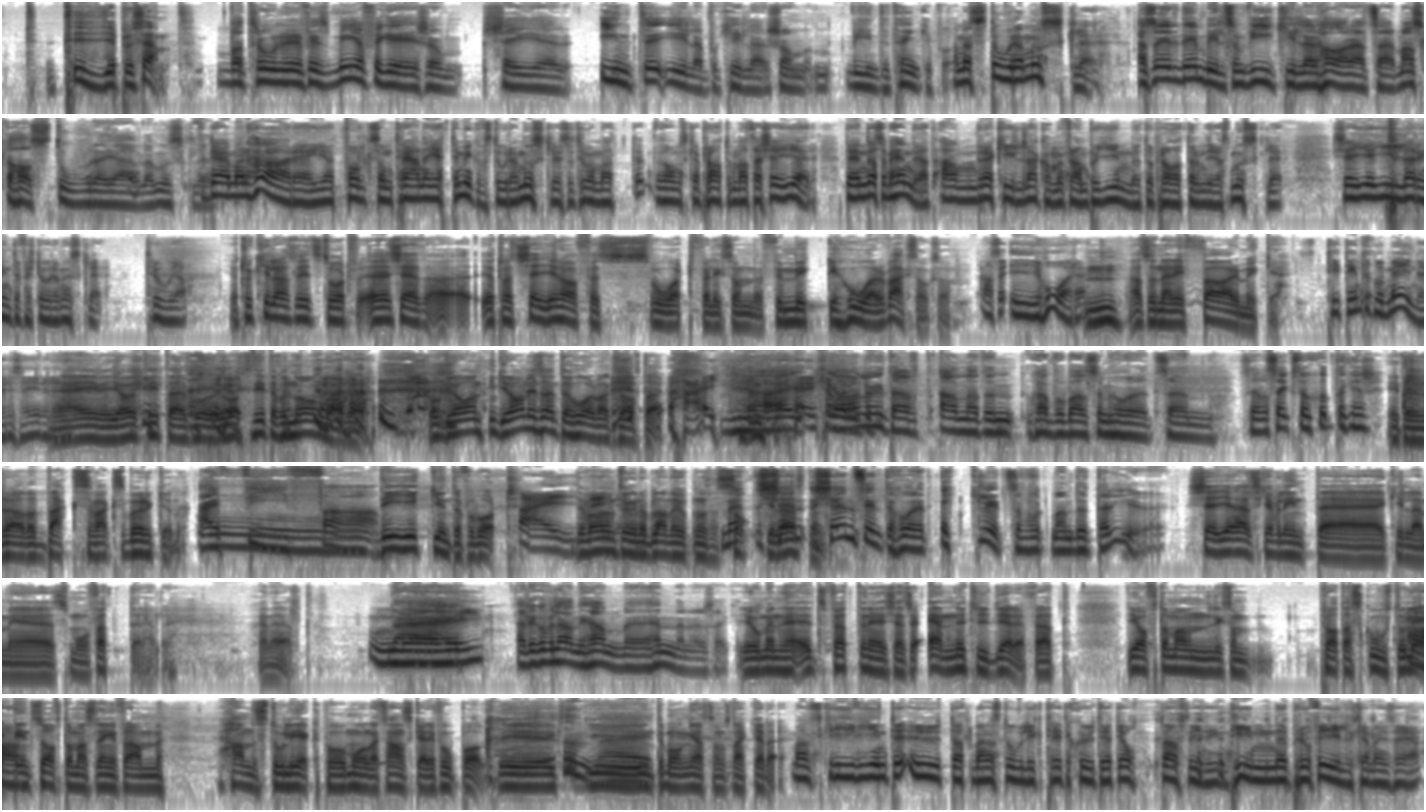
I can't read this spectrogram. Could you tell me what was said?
10%. Vad tror ni det finns mer för grejer som tjejer inte gillar på killar som vi inte tänker på? Ja, men stora muskler. Alltså är det den bild som vi killar har att så här, man ska ha stora jävla muskler? Det man hör är ju att folk som tränar jättemycket på stora muskler så tror de att de ska prata med massa tjejer. Det enda som händer är att andra killar kommer fram på gymmet och pratar om deras muskler. Tjejer gillar inte för stora muskler, tror jag. Jag tror killar har lite svårt, för, äh, tjejer, äh, jag tror att tjejer har för svårt för liksom, för mycket hårvax också. Alltså i håret. Mm, alltså när det är för mycket. Titta inte på mig när du säger det där. Nej, men jag tittar på, jag måste titta på någon av er. Och gran, Granis har inte hårvax ofta. Nej, Nej, jag har inte. nog inte haft annat än schampo och balsam i håret sen, sen jag var 16-17 kanske. Inte den röda dagsvaxburken. Nej fy fan. Det gick ju inte att få bort. Nej, Det var nej, de tvungna att blanda ihop någon sån Men kän, sockerlösning. känns inte håret äckligt så fort man duttar i det? Tjejer älskar väl inte killar med små fötter heller? Generellt. Nej. Ja, det går väl hand i hand med händerna säkert. Jo men eh, fötterna känns ju ännu tydligare för att det är ofta man liksom pratar skostorlek. Ja. Det är inte så ofta man slänger fram handstorlek på målvaktshandskar i fotboll. Det är ju, det är inte många som snackar där. Man skriver ju inte ut att man har storlek 37-38 på sin Tinder-profil kan man ju säga.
